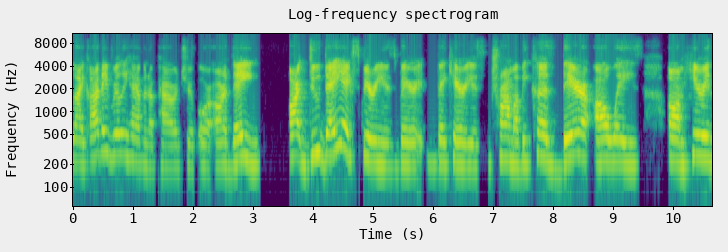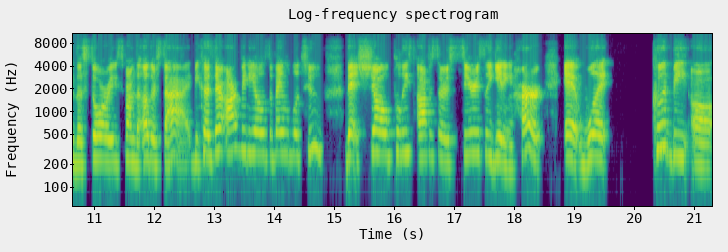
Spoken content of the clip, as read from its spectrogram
like are they really having a power trip or are they are do they experience very vicarious trauma because they're always um hearing the stories from the other side? Because there are videos available too that show police officers seriously getting hurt at what could be a,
